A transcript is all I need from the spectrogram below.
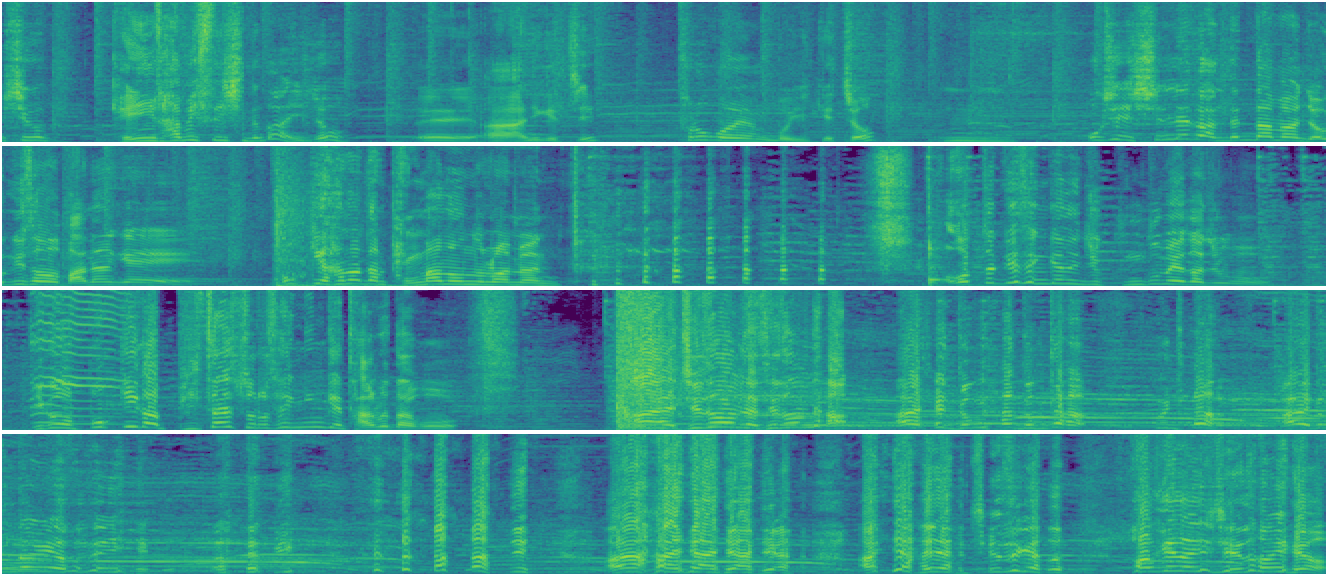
이거 개인 사비 쓰시는 거 아니죠? 예, 아 아니겠지? 프로그램 뭐 있겠죠? 음. 혹시 신뢰가 안 된다면 여기서 만약에 뽑기 하나당 100만 원으로 하면 어떻게 생겼는지 궁금해가지고. 이거 뽑기가 비쌀수록 생긴 게 다르다고. 아 죄송합니다 죄송합니다. 아 농담 농담. 농담. 아 농담이에요 선생님 아니 아니 아니 아니 아니 아니 아니 죄송해요. 황계단님 죄송해요.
